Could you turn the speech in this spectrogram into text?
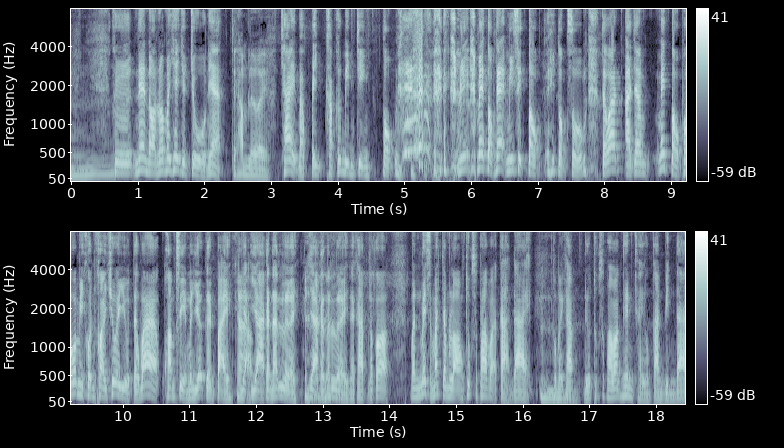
อืมคือแน่นอนว่าไม่ใช่จู่ๆเนี่ย จะทำเลย ใช่แบบไปขับเครื่องบินจริง ตกมีไม่ตกแน่มีสิทธิ์ตกตกสูง แต่ว่าอาจจะไม่ตกเพราะว่ามีคนคอยช่วยอยู่ แต่ว่าความเสี่ยงมันเยอะเกินไปครับอย่าอย่ากันนั้นเลยอย่ากันนั้นเลยนะครับ แล้วก็มันไม่สามารถจำลองทุกสภาพอากาศได้อืมถูกไหมครับหรือทุกสภาวะเงื่อนไขของการบินได้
